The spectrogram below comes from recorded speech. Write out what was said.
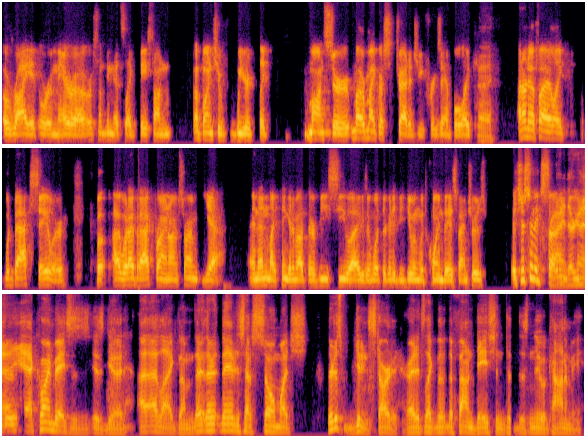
a riot or a mara or something that's like based on a bunch of weird like monster or microstrategy for example like Right. I don't know if I like would back Saylor, but I would I back Brian Armstrong? Yeah. And then like thinking about their VC legs and what they're going to be doing with Coinbase Ventures. It's just an exciting. Right, they're gonna yeah. Coinbase is, is good. I, I like them. They're they they just have so much. They're just getting started, right? It's like the, the foundation to this new economy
